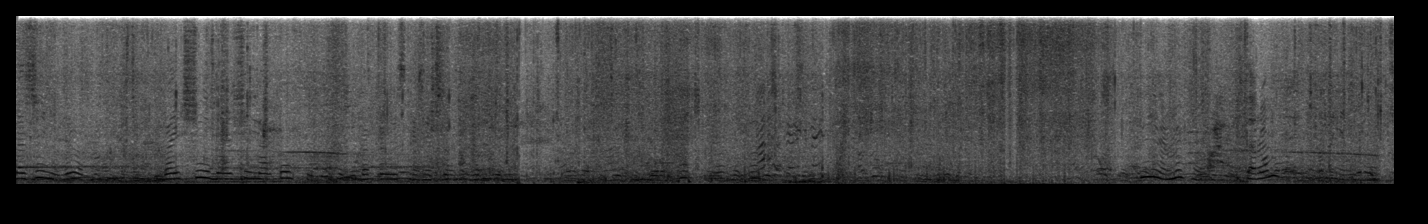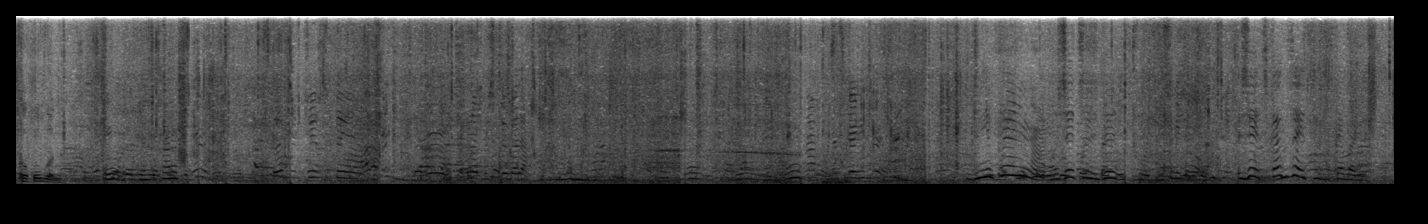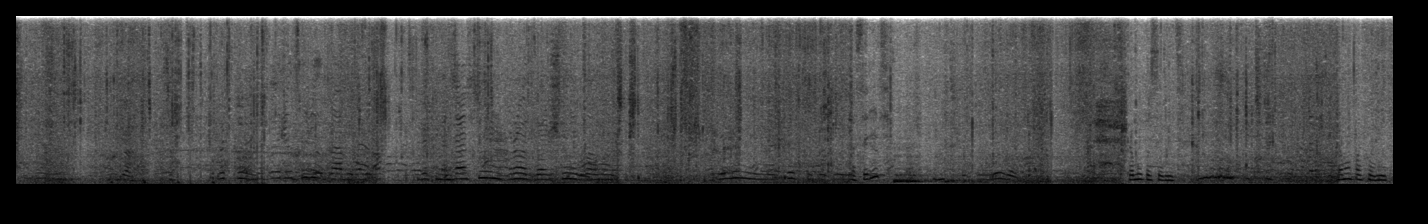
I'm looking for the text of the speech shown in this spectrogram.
Засунь в рот большую-большую морковку и попробуй сказать, Не, ну Втором? Сколько угодно. Хорошо. Чистая. Кнопочная вода. Да неправильно. Зайцы сдают. Заяц, как зайцы разговаривают? Говорил. Засунь в рот большую. Посадить? Кому посадить? Кому посадить?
